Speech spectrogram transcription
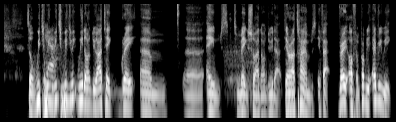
so which Yeah. we, which which we, we don't do. I take great um uh aims to make sure I don't do that. There are times, in fact, very often, probably every week,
